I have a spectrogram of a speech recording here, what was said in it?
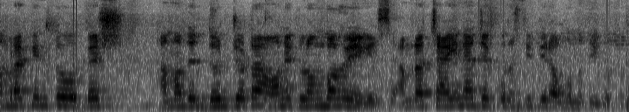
আমরা কিন্তু বেশ আমাদের ধৈর্যটা অনেক লম্বা হয়ে গেছে। আমরা চাই না যে পরিস্থিতির অবনতি ঘটুক।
